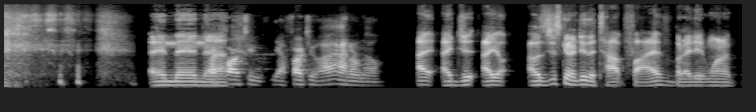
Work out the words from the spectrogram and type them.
and then uh, far too yeah, far too high. I don't know. I, I just I I was just gonna do the top five, but I didn't want to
